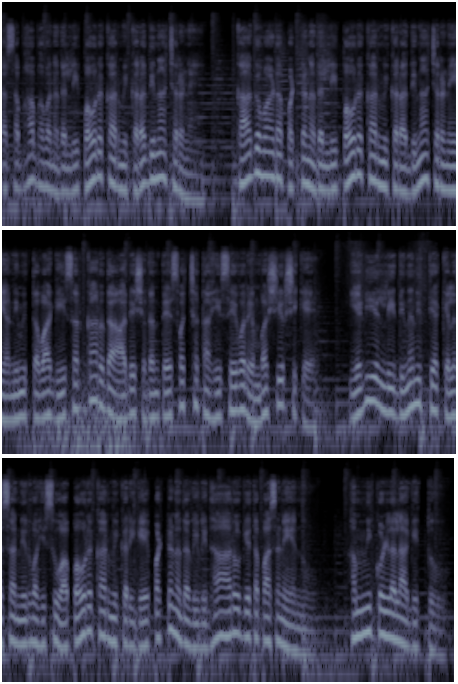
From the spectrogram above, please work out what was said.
ಸಭಾಭವನದಲ್ಲಿ ಪೌರಕಾರ್ಮಿಕರ ದಿನಾಚರಣೆ. ಕಾಗವಾಡ ಪಟ್ಟಣದಲ್ಲಿ ಪೌರಕಾರ್ಮಿಕರ ದಿನಾಚರಣೆಯ ನಿಮಿತ್ತವಾಗಿ ಸರ್ಕಾರದ ಆದೇಶದಂತೆ ಸ್ವಚ್ಛತಾ ಹಿ ಸೇವರ್ ಎಂಬ ಶೀರ್ಷಿಕೆ. ಎಡಿಯಲ್ಲಿ ದಿನನಿತ್ಯ ಕೆಲಸ ನಿರ್ವಹಿಸುವ ಪೌರಕಾರ್ಮಿಕರಿಗೆ ಪಟ್ಟಣದ ವಿವಿಧ ಆರೋಗ್ಯ ತಪಾಸಣೆಯನ್ನು ಹಮ್ಮಿಕೊಳ್ಳಲಾಗಿತ್ತು.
